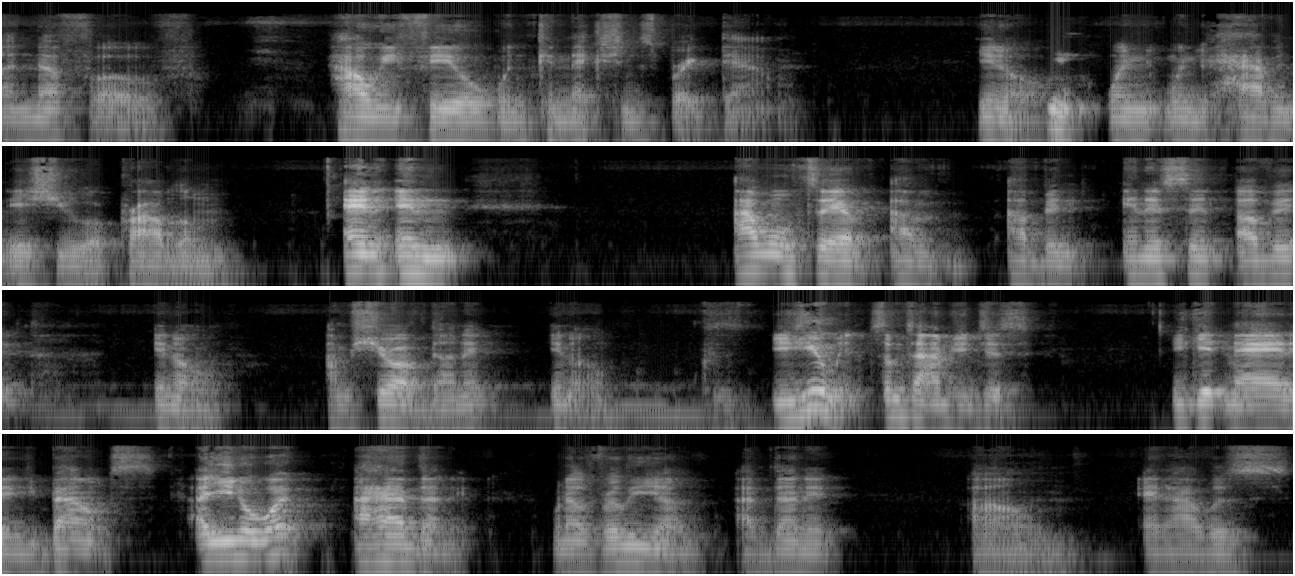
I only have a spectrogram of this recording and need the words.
enough of how we feel when connections break down. You know, Hmm. when when you have an issue or problem, and and I won't say I've I've I've been innocent of it. You know, I'm sure I've done it. You know, because you're human. Sometimes you just you get mad and you bounce. And you know what? I have done it when I was really young. I've done it, um, and I was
